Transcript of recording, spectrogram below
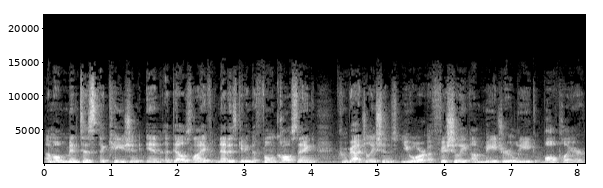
a momentous occasion in Adell's life, and that is getting the phone call saying, Congratulations, you are officially a major league ball player.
